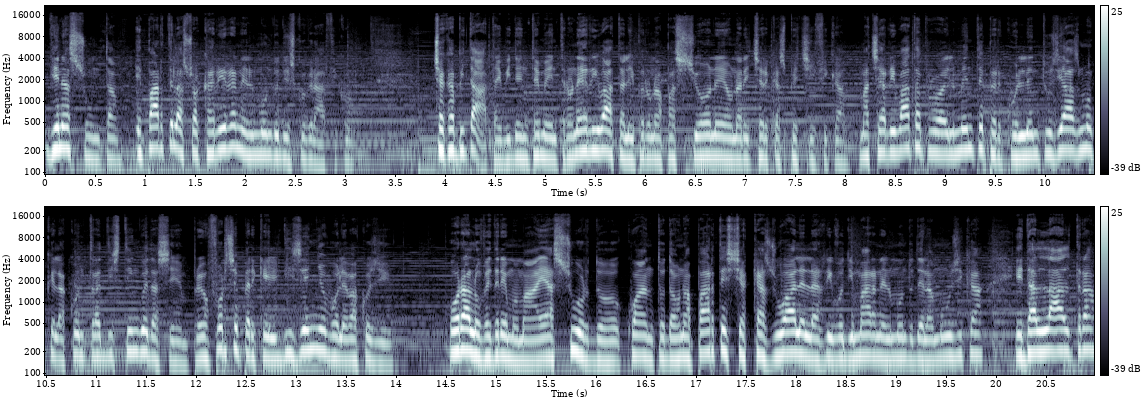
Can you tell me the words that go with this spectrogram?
Viene assunta e parte la sua carriera nel mondo discografico. Ci è capitata, evidentemente, non è arrivata lì per una passione e una ricerca specifica, ma ci è arrivata probabilmente per quell'entusiasmo che la contraddistingue da sempre, o forse perché il disegno voleva così. Ora lo vedremo, ma è assurdo quanto da una parte sia casuale l'arrivo di Mara nel mondo della musica e dall'altra,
